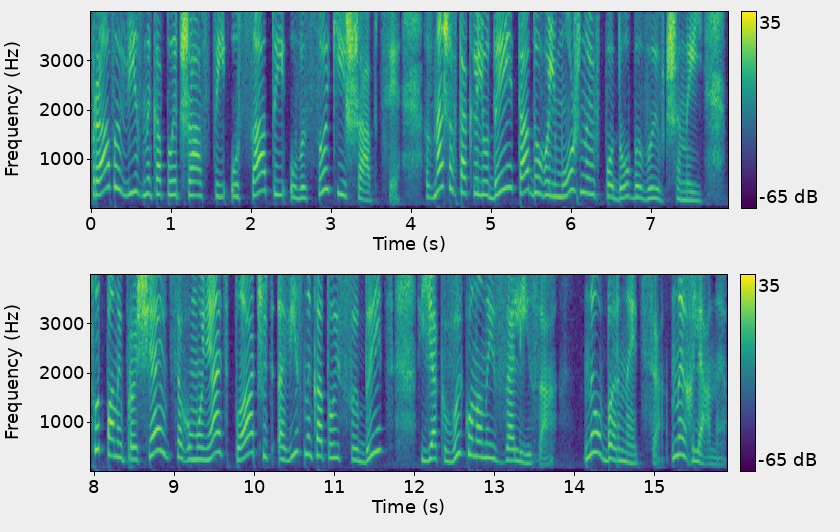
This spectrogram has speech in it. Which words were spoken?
правий візника плечастий, усатий у високій шапці, з наших таки людей та до вельможної вподоби вивчений. Тут пани прощаються, гомонять, плачуть, а візника той сидить, як виконаний з заліза. Не обернеться, не гляне.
